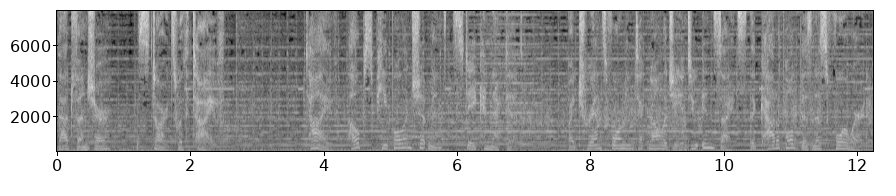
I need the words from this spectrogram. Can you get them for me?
That venture starts with Tive. Tive helps people and shipments stay connected by transforming technology into insights that catapult business forward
